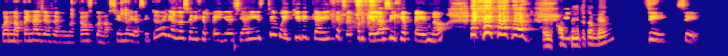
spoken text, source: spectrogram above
cuando apenas ya nos estamos conociendo y así, tú deberías de hacer IGP. Y yo decía, ay, este güey quiere que haga IGP porque él hace IGP, ¿no? ¿Él compite también? Sí, sí.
